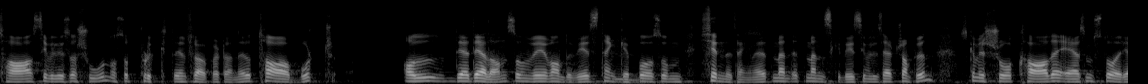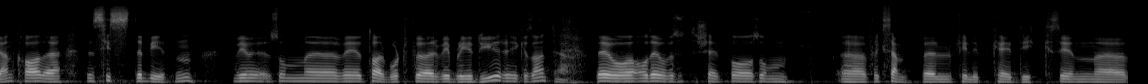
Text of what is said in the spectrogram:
ta sivilisasjon og så plukke den fra hverandre og ta bort alle de delene som vi vanligvis tenker Mm. på som kjennetegner et, men et menneskelig sivilisert samfunn. Så kan vi se hva det er som står igjen. Hva er den siste biten vi, som uh, vi tar bort før vi blir dyr. ikke sant? Ja. Det er jo, og det er jo hvis du ser på som uh, f.eks. Philip K. Dick sin uh,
